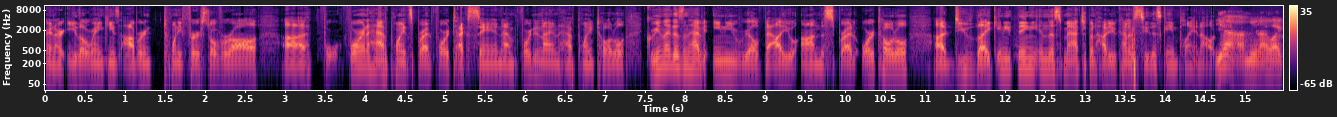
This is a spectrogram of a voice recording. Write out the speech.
in our ELO rankings. Auburn 21st overall, uh, four, four and a half point spread for Texas A&M, 49 and a half point total. Greenline doesn't have any real value on the spread or total. Uh, do you like anything in this matchup, and how do you kind of see this game playing out? Yeah, I mean, I like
